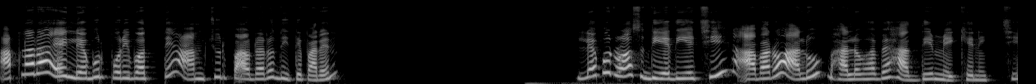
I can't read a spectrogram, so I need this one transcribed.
আপনারা এই লেবুর পরিবর্তে আমচুর পাউডারও দিতে পারেন। লেবুর রস দিয়ে দিয়েছি, আবারও আলু ভালোভাবে হাত দিয়ে মেখে নিচ্ছি।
